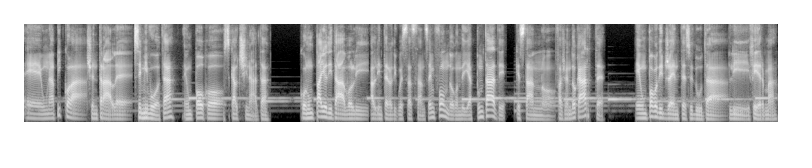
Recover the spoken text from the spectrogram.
è una piccola centrale semivuota e un poco scalcinata, con un paio di tavoli all'interno di questa stanza in fondo con degli appuntati che stanno facendo carte e un poco di gente seduta lì ferma.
